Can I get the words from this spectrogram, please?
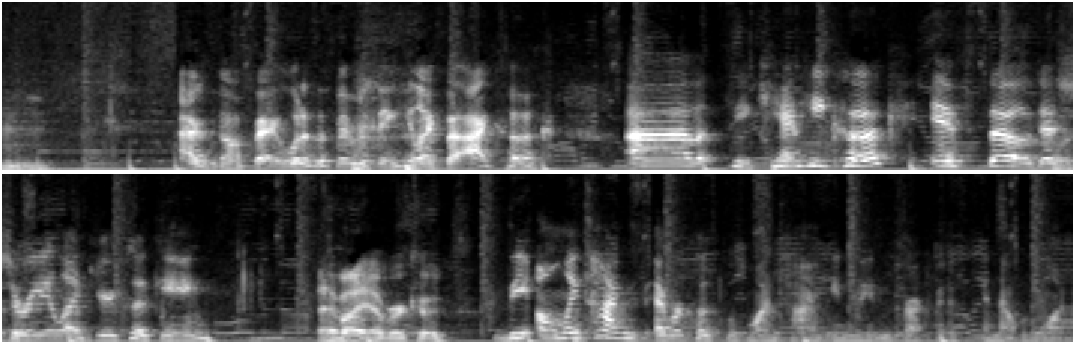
mm-mm. I was gonna say, what is the favorite thing he likes that I cook? Uh, let's see, can he cook? If so, does Sharia like your cooking? Have I ever cooked? The only time he's ever cooked was one time and made me breakfast, and that was one.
